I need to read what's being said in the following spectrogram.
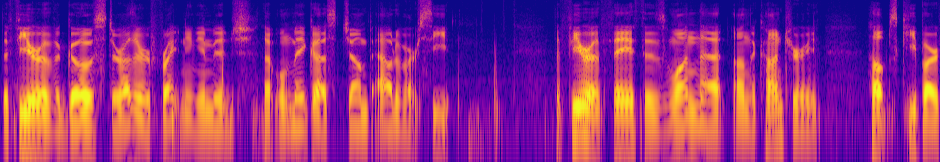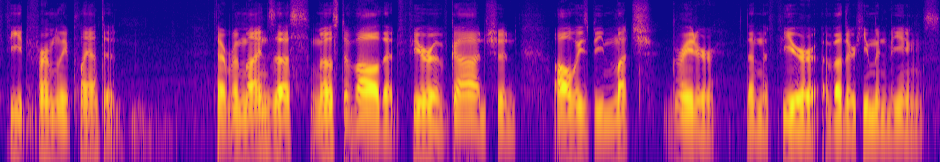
the fear of a ghost or other frightening image that will make us jump out of our seat. The fear of faith is one that, on the contrary, helps keep our feet firmly planted. That reminds us most of all that fear of God should always be much greater than the fear of other human beings.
